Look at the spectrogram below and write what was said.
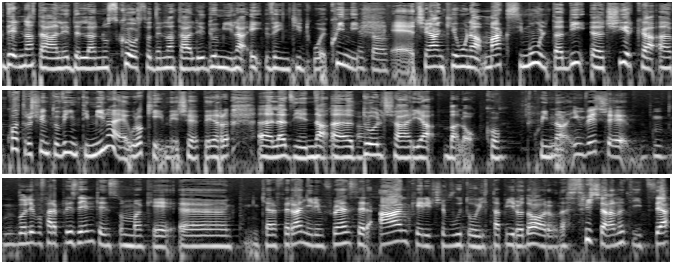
del Natale dell'anno scorso, del Natale 2022. Quindi esatto. eh, c'è anche una maxi multa di eh, circa eh, 420 mila euro che invece è per eh, l'azienda eh, Dolciaria Balocco. Quindi... No, invece volevo fare presente insomma che eh, Chiara Ferragni, l'influencer, ha anche ricevuto il tapiro d'oro da Striscia la Notizia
